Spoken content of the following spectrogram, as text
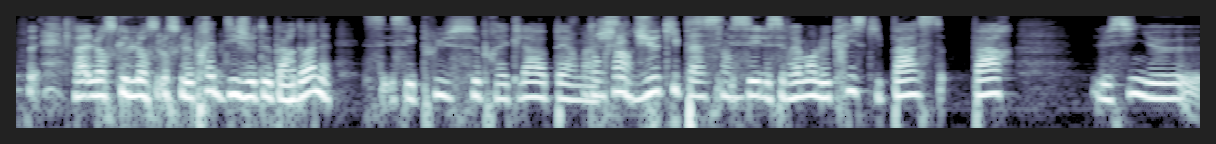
enfin, lorsque, lorsque, le prêtre dit je te pardonne, c'est plus ce prêtre-là, Père machin. Donc c'est Dieu qui passe. Hein. C'est vraiment le Christ qui passe par le signe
